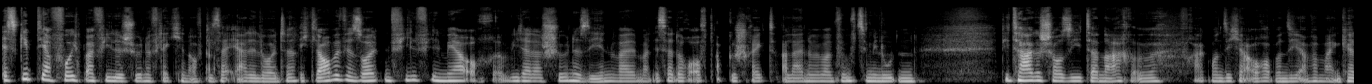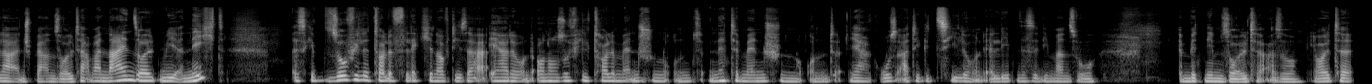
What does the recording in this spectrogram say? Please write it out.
Es gibt ja furchtbar viele schöne Fleckchen auf dieser Erde, Leute. Ich glaube, wir sollten viel, viel mehr auch wieder das Schöne sehen, weil man ist ja doch oft abgeschreckt. Alleine, wenn man 15 Minuten die Tagesschau sieht, danach äh, fragt man sich ja auch, ob man sich einfach mal in den Keller einsperren sollte. Aber nein, sollten wir nicht. Es gibt so viele tolle Fleckchen auf dieser Erde und auch noch so viele tolle Menschen und nette Menschen und ja, großartige Ziele und Erlebnisse, die man so mitnehmen sollte. Also Leute,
